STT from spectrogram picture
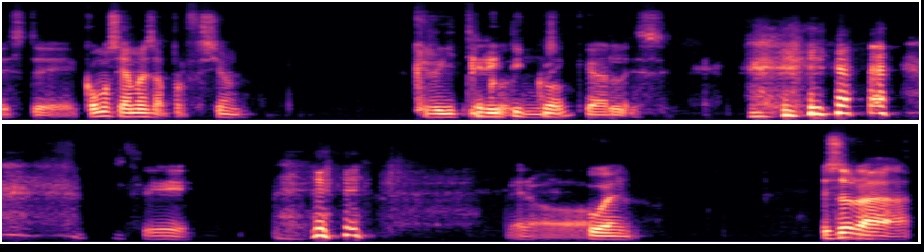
este, ¿cómo se llama esa profesión? Críticos Crítico. musicales. Sí. Pero Bueno, eso era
